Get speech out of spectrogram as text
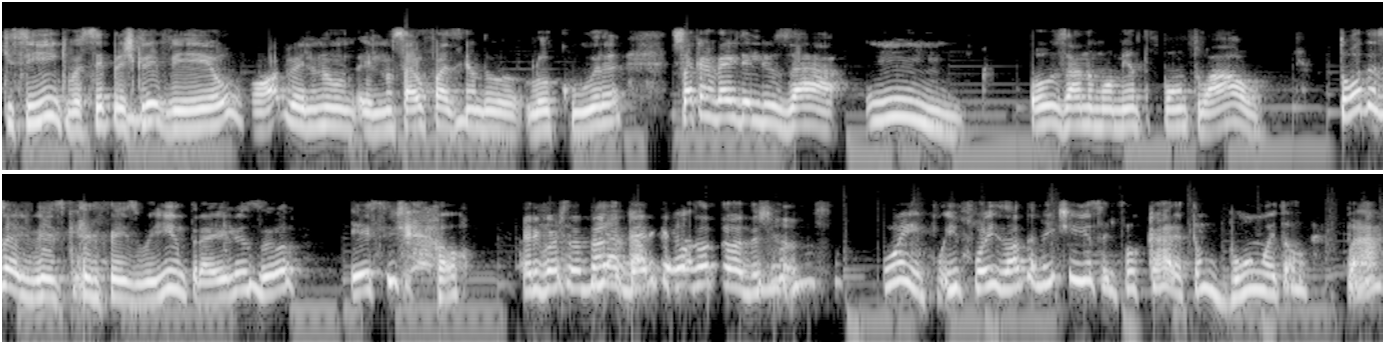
que sim, que você prescreveu, óbvio, ele não, ele não saiu fazendo loucura. Só que ao invés dele usar um ou usar no momento pontual, todas as vezes que ele fez o intra, ele usou esse gel. Ele gostou tanto acabou... dele que ele usou todos. Foi, e foi exatamente isso. Ele falou, cara, é tão bom, é tão. Pá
